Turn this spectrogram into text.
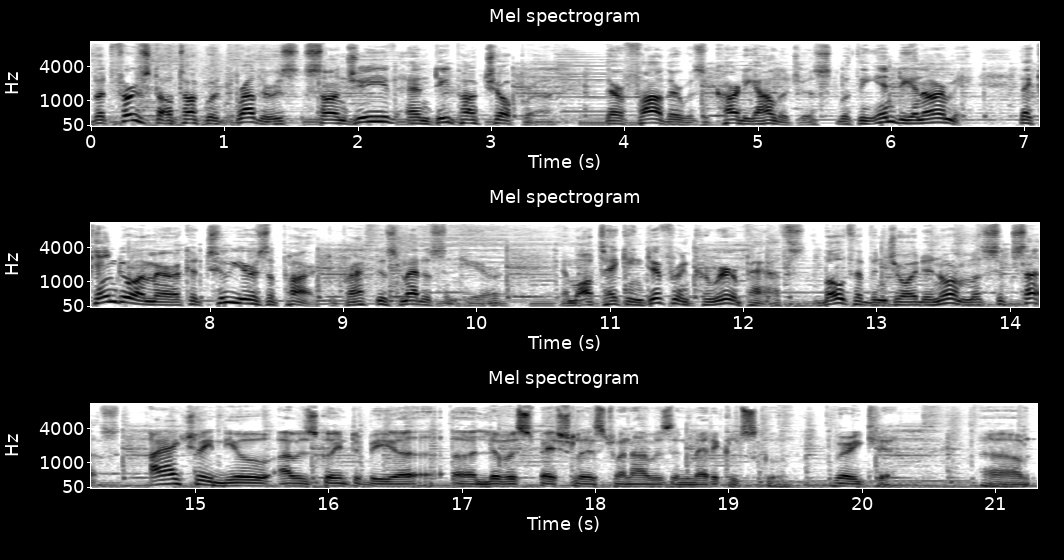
But first, I'll talk with brothers Sanjiv and Deepak Chopra their father was a cardiologist with the Indian Army. They came to America two years apart to practice medicine here, and while taking different career paths, both have enjoyed enormous success. I actually knew I was going to be a, a liver specialist when I was in medical school. Very clear. Um,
